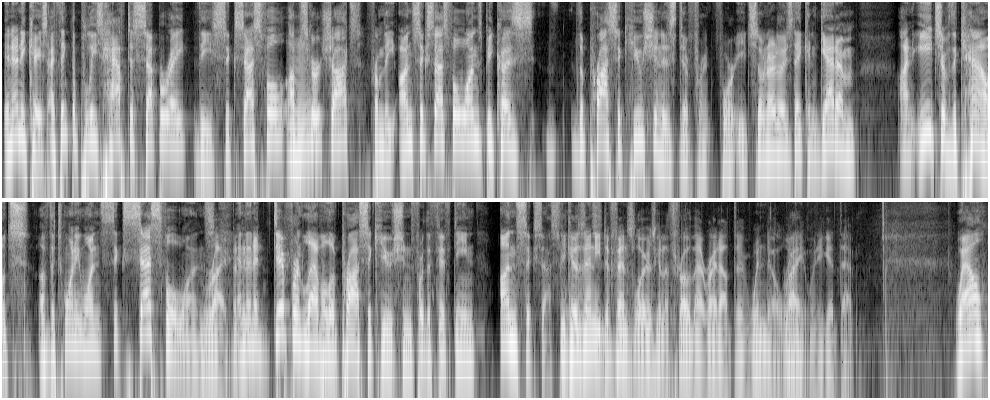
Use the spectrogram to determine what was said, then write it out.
In any case, I think the police have to separate the successful Mm-hmm. upskirt shots from the unsuccessful ones because the prosecution is different for each. So, in other words, they can get him on each of the counts of the 21 successful ones. Right, but And they- then a different level of prosecution for the 15 unsuccessful. Because any defense lawyer is going to throw that right out the window when, Right. you, when you get that. Well,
